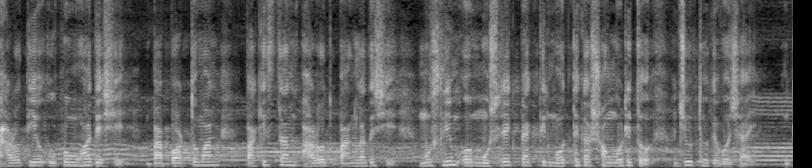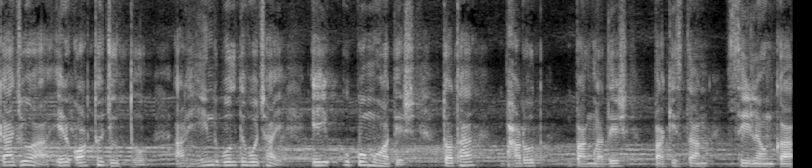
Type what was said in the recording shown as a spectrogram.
ভারতীয় উপমহাদেশে বা বর্তমান পাকিস্তান, ভারত, বাংলাদেশে মুসলিম ও মুশরেক ব্যক্তির মধ্যেকার সংগঠিত যুদ্ধকে বোঝায়। গাজোয়া এর অর্থ যুদ্ধ, আর হিন্দ বলতে বোঝায় এই উপমহাদেশ তথা ভারত, বাংলাদেশ, পাকিস্তান, শ্রীলঙ্কা,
